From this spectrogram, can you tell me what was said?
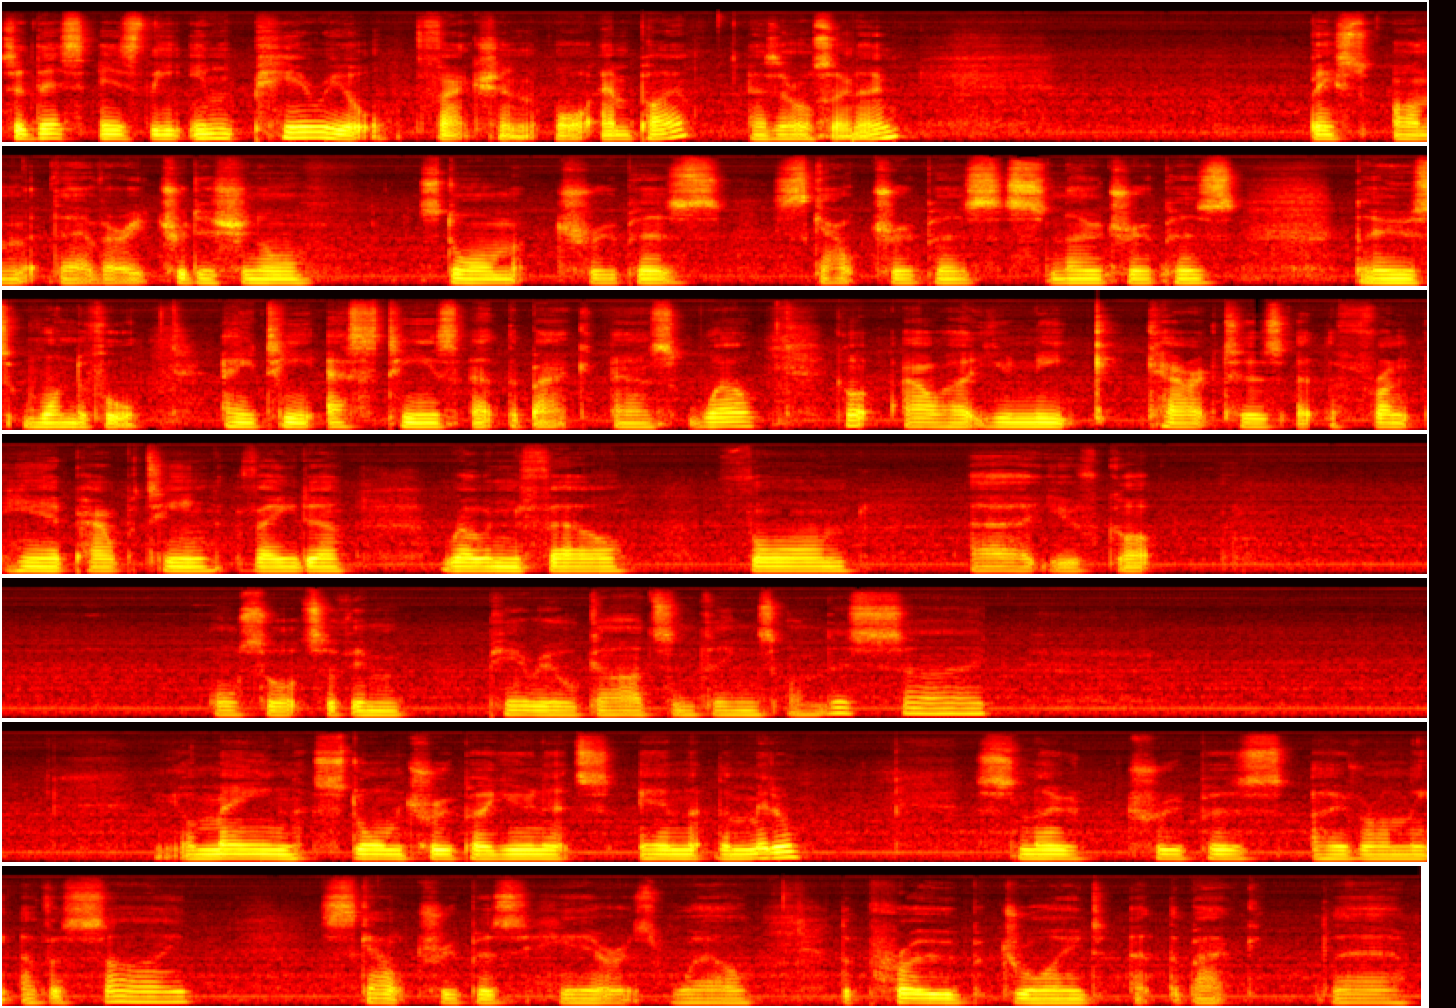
So this is the Imperial faction, or Empire, as they're also known, based on their very traditional storm troopers, scout troopers, snow troopers, those wonderful ATSTs at the back as well. Got our unique characters at the front here, Palpatine, Vader, Roan Fel, Thrawn, uh, you've got all sorts of Imperial guards and things on this side. Your main stormtrooper units in the middle, snow troopers over on the other side, scout troopers here as well, the probe droid at the back there.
